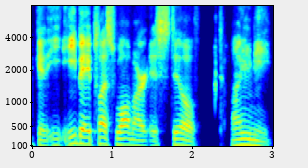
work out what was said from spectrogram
Okay, e- eBay plus Walmart is still tiny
